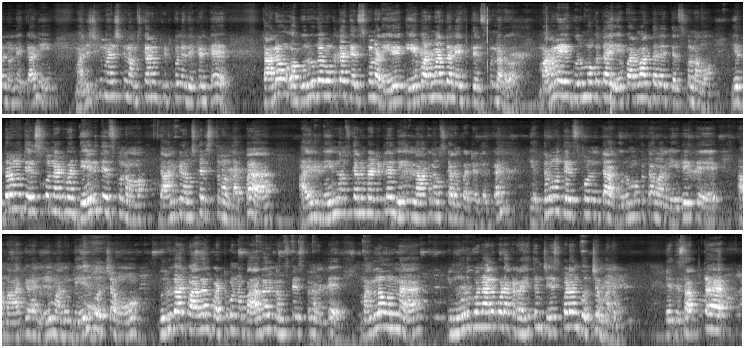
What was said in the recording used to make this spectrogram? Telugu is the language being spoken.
నమస్కారాలు ఉన్నాయి. కానీ మనిషికి మనిషికి నమస్కారం పెట్టుకునేది ఏంటంటే తను ఒక గురువుగా తెలుసుకున్నారు ఏ ఏ పరమార్థాన్ని అయితే తెలుసుకున్నారో మనం ఏ గురుముఖత ఏ పరమార్థాన్ని అయితే తెలుసుకున్నామో ఇద్దరము తెలుసుకున్నటువంటి దేని తెలుసుకున్నామో దానికి నమస్కరిస్తున్నాం తప్ప ఆయన నేను నమస్కారం పెట్టట్లేదు నేను నాకు నమస్కారం పెట్టట్లేదు. కానీ ఇద్దరము తెలుసుకుంటా ఆ గురుముఖత మనం ఏదైతే ఆ మార్గాన్ని మనం దేనికి వచ్చామో గురుగారి పాదాలు పట్టుకున్న పాదాలకు నమస్కరిస్తున్నామంటే మనలో ఉన్న ఈ మూడు గుణాలు కూడా అక్కడ రహితం చేసుకోవడానికి వచ్చాం మనం. లేదా సప్త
